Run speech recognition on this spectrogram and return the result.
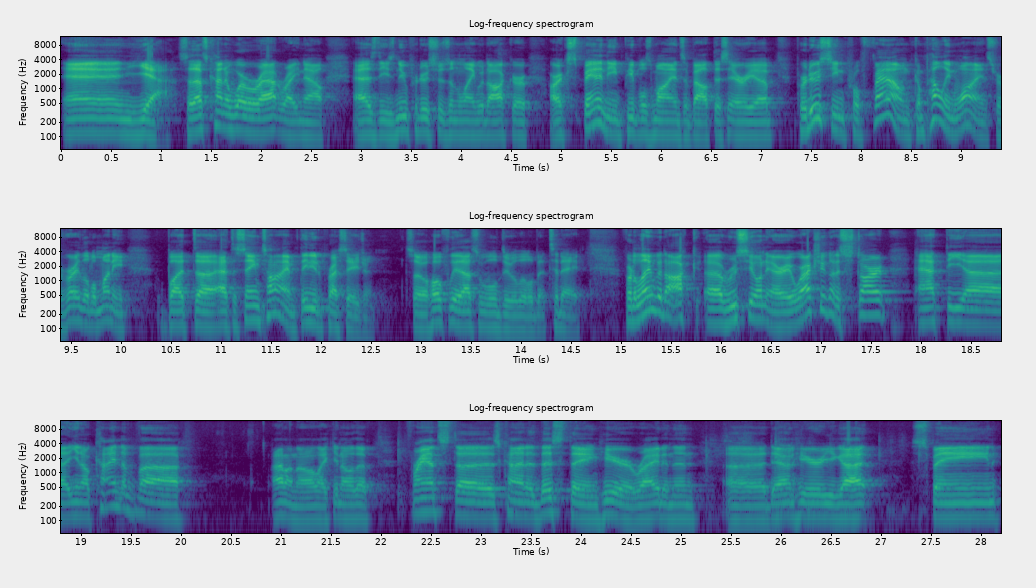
And yeah, so that's kind of where we're at right now as these new producers in the Languedoc are, are expanding people's minds about this area, producing profound, compelling wines for very little money, but uh, at the same time, they need a press agent. So hopefully that's what we'll do a little bit today. For the Languedoc uh, Roussillon area, we're actually going to start at the, uh, you know, kind of, uh, I don't know, like, you know, the France does kind of this thing here, right? And then uh, down here you got Spain,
